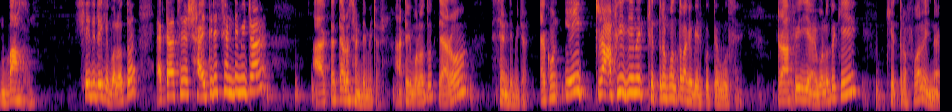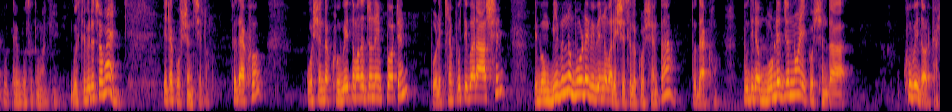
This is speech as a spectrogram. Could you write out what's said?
বাহু। সেই দুটো কি বলতো? একটা আছে সাঁত্রিশ সেন্টিমিটার, আর একটা তেরো সেন্টিমিটার। আরটা কি বলতো? তেরো সেন্টিমিটার। এখন এই ট্রাফিজিয়ামের ক্ষেত্রফল তোমাকে বের করতে বলছে। ট্রাফিজিয়াম বলো তো কি? ক্ষেত্রফল নির্ণয় করতে বলছে তোমাকে। বুঝতে পেরেছ ভাই? এটা কোশ্চেন ছিল। তো দেখো কোশ্চেনটা খুবই তোমাদের জন্য ইম্পর্টেন্ট পরীক্ষা প্রতিবার আসে এবং বিভিন্ন বোর্ডে বিভিন্নবার এসেছিল কোশ্চেনটা তো দেখো, প্রতিটা বোর্ডের জন্য এই কোশ্চেনটা খুবই দরকার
